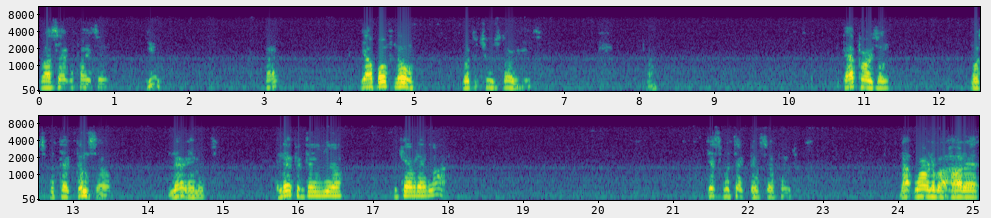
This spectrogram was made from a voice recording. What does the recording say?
while sacrificing you. Right? Y'all both know what the true story is. Right? But that person wants to protect themselves and their image, and they'll continue, you know, to carry that lie. Just to protect their self interest. Not worrying about how that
